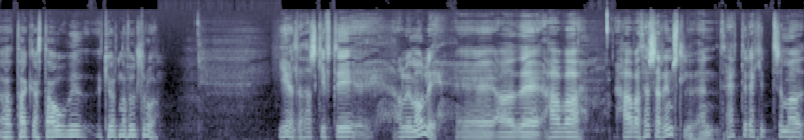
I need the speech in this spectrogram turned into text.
að takast á við kjörna fulltrúa Ég held að það skipti alveg máli að hafa, hafa þessa reynslu en þetta er ekkit sem að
